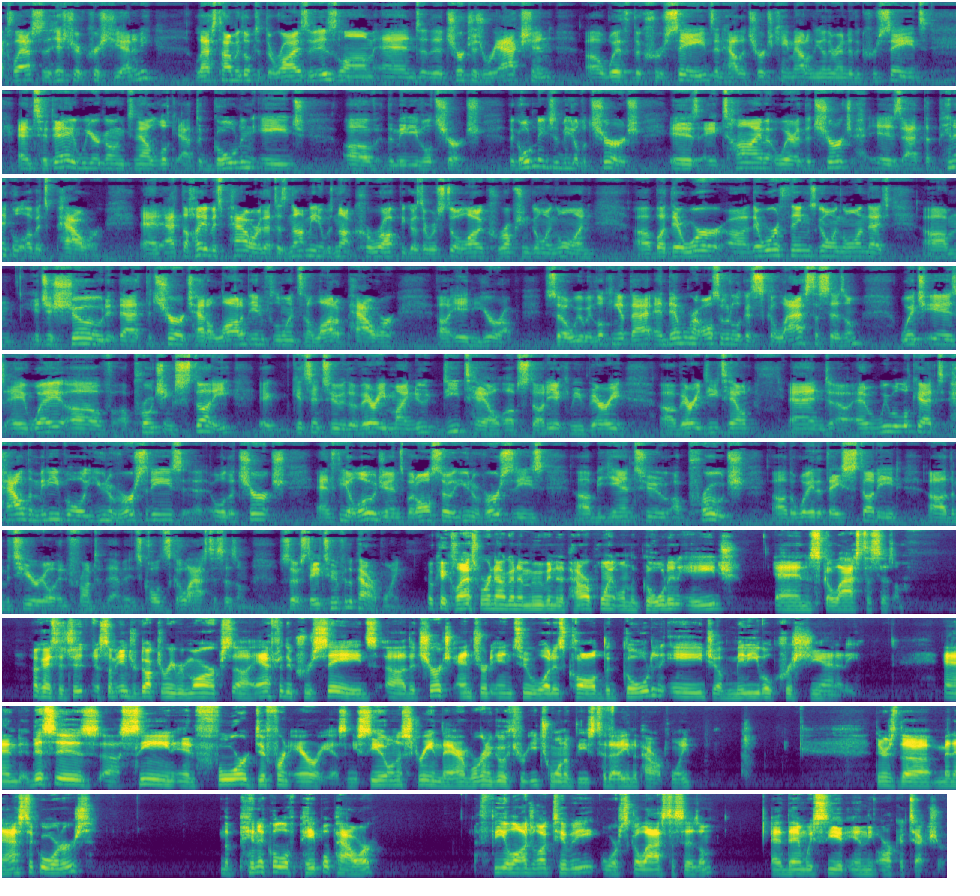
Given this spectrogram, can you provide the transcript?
back class to the history of Christianity. Last time we looked at the rise of Islam and the church's reaction uh, with the Crusades and how the church came out on the other end of the Crusades. And today we are going to now look at the golden age of the medieval church. The golden age of the medieval church is a time where the church is at the pinnacle of its power. And at the height of its power, that does not mean it was not corrupt because there was still a lot of corruption going on. Uh, but there were uh, there were things going on that um, it just showed that the church had a lot of influence and a lot of power uh, in Europe. So we'll be looking at that, and then we're also going to look at scholasticism, which is a way of approaching study. It gets into the very minute detail of study. It can be very uh, very detailed. And, uh, and we will look at how the medieval universities, uh, or the church and theologians, but also universities, began to approach uh, the way that they studied uh, the material in front of them. It's called scholasticism. So stay tuned for the PowerPoint. Okay, class, we're now going to move into the PowerPoint on the Golden Age and scholasticism. Okay, so some introductory remarks. Uh, after the Crusades, uh, the church entered into what is called the Golden Age of medieval Christianity. And this is uh, seen in four different areas. And you see it on the screen there. And we're going to go through each one of these today in the PowerPoint. There's the monastic orders, the pinnacle of papal power, theological activity or scholasticism, and then we see it in the architecture.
